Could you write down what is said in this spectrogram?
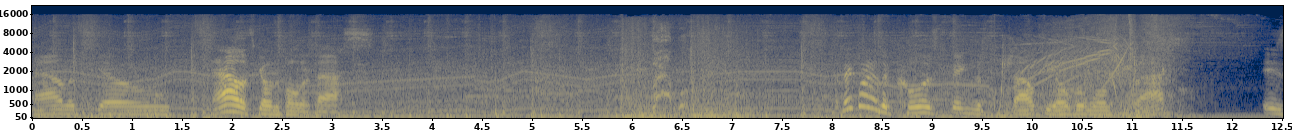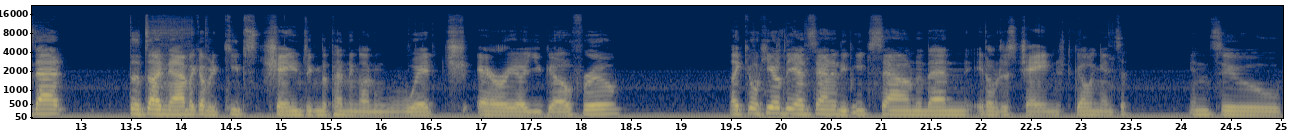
Now let's go. Now let's go the Polar Pass. I think one of the coolest things about the overworld track is that the dynamic of it keeps changing depending on which area you go through. Like you'll hear the Insanity Beach sound, and then it'll just change going into into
